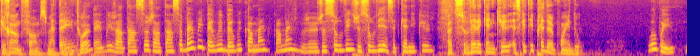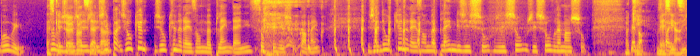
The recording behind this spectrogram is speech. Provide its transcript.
grande forme ce matin. Ben Et toi? oui, ben oui, j'entends ça, j'entends ça. Ben oui, ben oui, ben oui, quand même, quand même. Je, je survis, je survis à cette canicule. Ah, tu surveilles la canicule? Est-ce que tu es près d'un point d'eau? Oui, oui, oui, oui. Est-ce Oui, que oui, tu as un j'ai- ventilateur aucune, raison de me plaindre, Danny, sauf que j'ai chaud quand même. Je n'ai aucune raison de me plaindre, mais j'ai chaud, j'ai chaud, j'ai chaud, vraiment chaud. OK. Mais bon, c'est dit,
